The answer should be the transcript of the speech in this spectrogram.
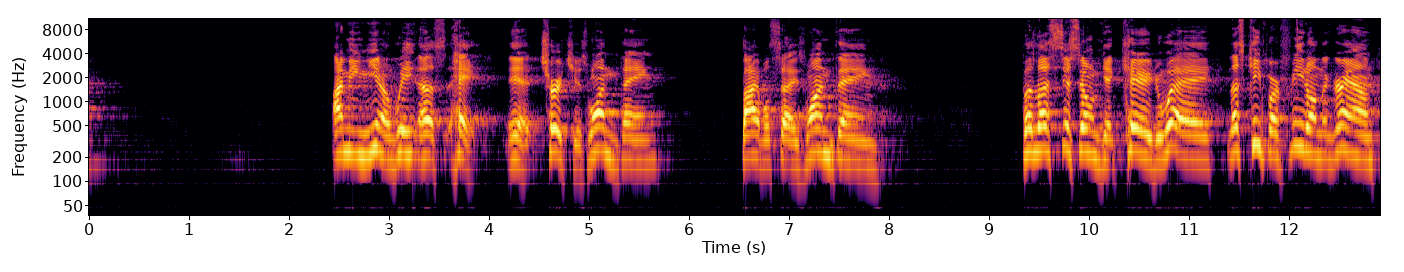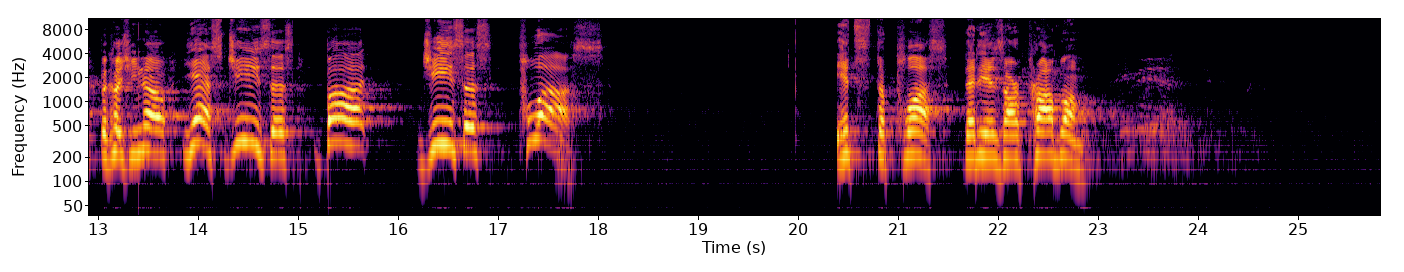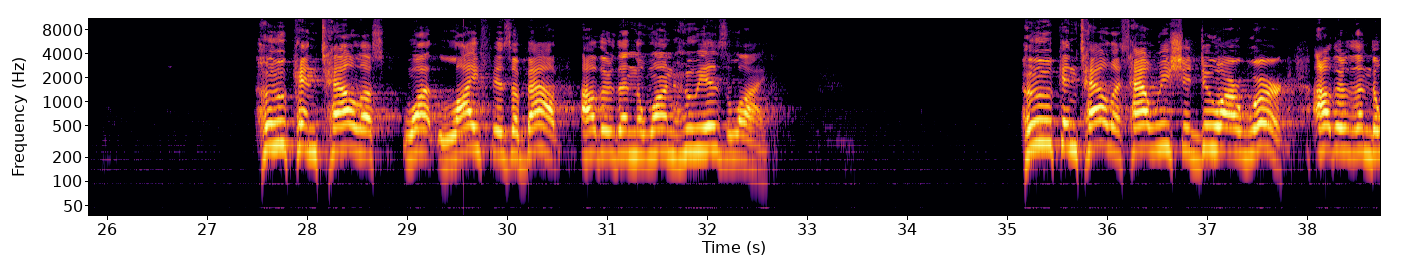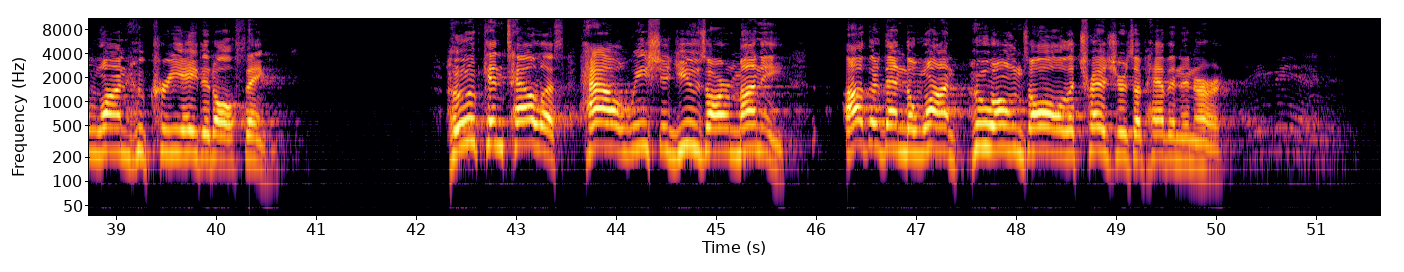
I mean, you know, we, uh, hey, yeah, church is one thing, Bible says one thing, but let's just don't get carried away. Let's keep our feet on the ground because you know, yes, Jesus, but Jesus plus. It's the plus that is our problem. Who can tell us what life is about other than the one who is life? Who can tell us how we should do our work other than the one who created all things? Who can tell us how we should use our money other than the one who owns all the treasures of heaven and earth?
